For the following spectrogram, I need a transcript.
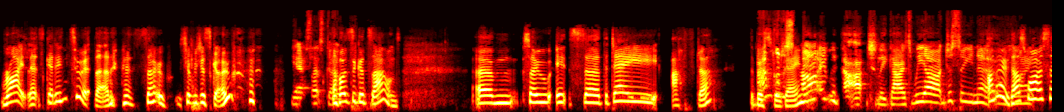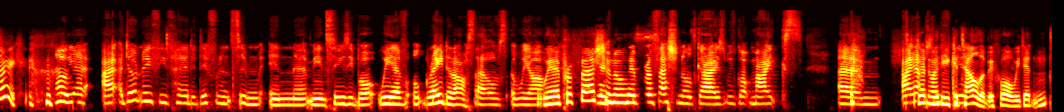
Right, let's get into it then. So, should we just go? yes, let's go. That was a good sound. Um, so it's uh, the day after the Bristol I'm game. start it with that actually, guys. We are just so you know. I know that's might- what I say. no, yeah. I, I don't know if you've heard a difference in in uh, me and Suzy, but we have upgraded ourselves and we are We're professionals. We're, we're professionals, guys. We've got mics. Um, I, I don't know whether you could feel- tell that before we didn't.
